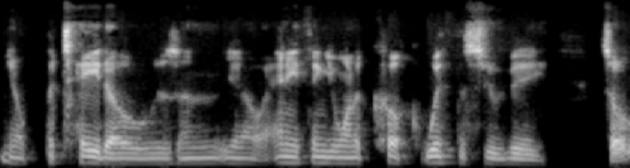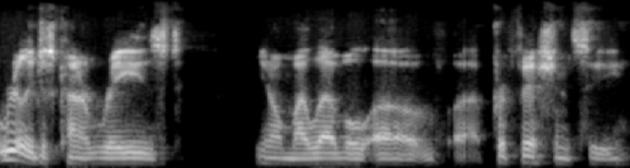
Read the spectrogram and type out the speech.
you know potatoes and you know anything you want to cook with the sous vide. So it really just kind of raised, you know, my level of uh, proficiency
